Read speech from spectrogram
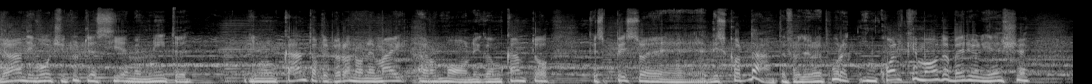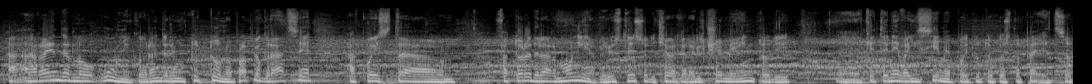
Grandi voci tutte assieme unite in un canto che però non è mai armonico, è un canto che spesso è discordante fra di loro, eppure in qualche modo Berio riesce a, a renderlo unico, a rendere un tutt'uno, proprio grazie a questo um, fattore dell'armonia che lui stesso diceva che era il cemento di, eh, che teneva insieme poi tutto questo pezzo.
